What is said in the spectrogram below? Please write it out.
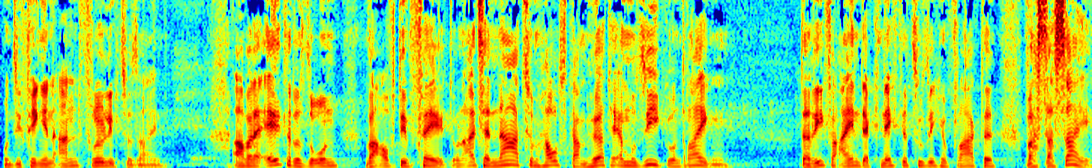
Und sie fingen an, fröhlich zu sein. Aber der ältere Sohn war auf dem Feld und als er nahe zum Haus kam, hörte er Musik und Reigen. Da rief er einen der Knechte zu sich und fragte, was das sei.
